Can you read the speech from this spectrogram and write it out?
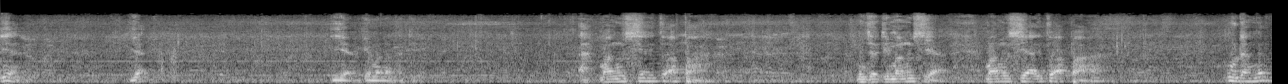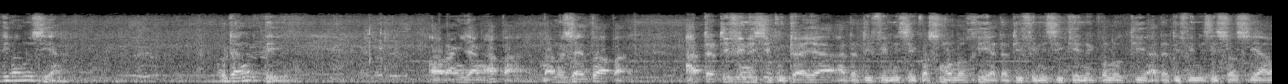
iya. Ya. Iya gimana tadi? Ah manusia itu apa? Menjadi manusia. Manusia itu apa? Udah ngerti manusia? Udah ngerti? Orang yang apa? Manusia itu apa ada definisi budaya, ada definisi kosmologi, ada definisi ginekologi, ada definisi sosial,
